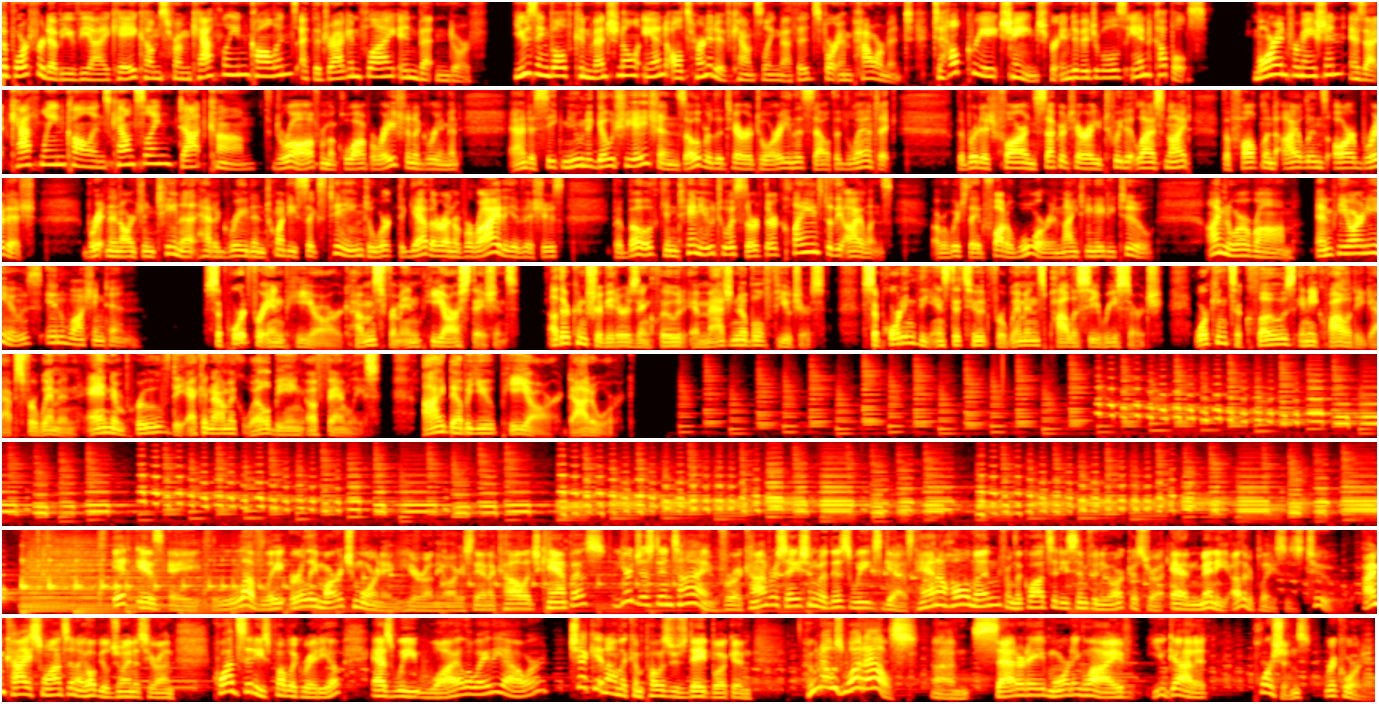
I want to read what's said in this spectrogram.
Support for WVIK comes from Kathleen Collins at the Dragonfly in Bettendorf, using both conventional and alternative counseling methods for empowerment to help create change for individuals and couples. More information is at KathleenCollinsCounseling.com. Draw from a cooperation agreement and to seek new negotiations over the territory in the South Atlantic. The British Foreign Secretary tweeted last night the Falkland Islands are British. Britain and Argentina had agreed in 2016 to work together on a variety of issues, but both continue to assert their claims to the islands, over which they had fought a war in 1982. I'm Nora Raum, NPR News in Washington. Support for NPR comes from NPR stations. Other contributors include Imaginable Futures, supporting the Institute for Women's Policy Research, working to close inequality gaps for women and improve the economic well being of families. IWPR.org. It is a lovely early March morning here on the Augustana College campus. You're just in time for a conversation with this week's guest, Hannah Holman from the Quad City Symphony Orchestra, and many other places too. I'm Kai Swanson. I hope you'll join us here on Quad Cities Public Radio as we while away the hour, check in on the composer's datebook, and who knows what else on Saturday Morning Live. You got it. Portions recorded.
